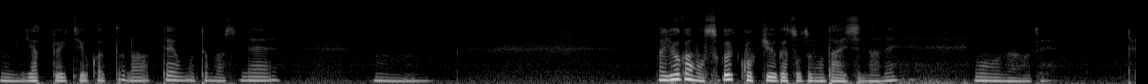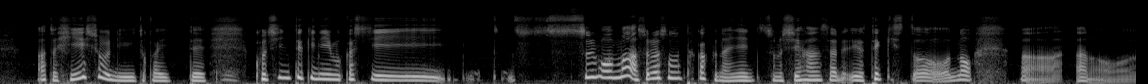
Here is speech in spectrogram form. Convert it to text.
うん、やっといてよかったなって思ってますね。うんまあ、ヨガもすごい呼吸がとても大事なね、ものなので。あと冷え性にとか言って、個人的に昔それもまあそれはそんな高くないねその市販されるテキストの,、まあ、あの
